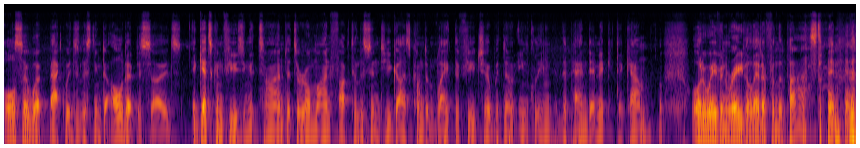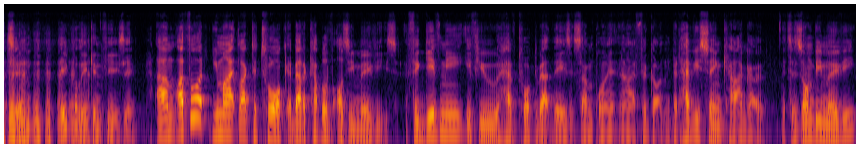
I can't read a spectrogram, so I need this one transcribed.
also work backwards listening to old episodes. It gets confusing at times. It's a real mindfuck to listen to you guys contemplate the future with no inkling of the pandemic to come, or to even read a letter from the past, I imagine. Equally confusing. Um, I thought you might like to talk about a couple of Aussie movies. Forgive me if you have talked about these at some point and I've forgotten, but have you seen Cargo? It's a zombie movie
